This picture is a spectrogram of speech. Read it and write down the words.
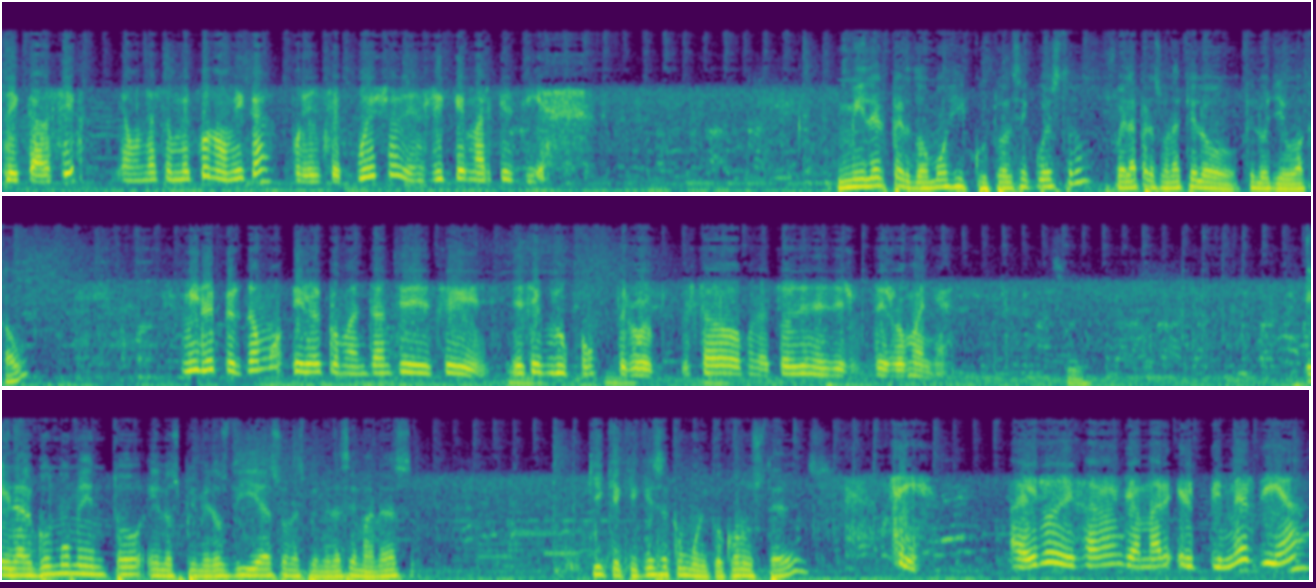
de cárcel y a una suma económica por el secuestro de Enrique Márquez Díaz. ¿Miller Perdomo ejecutó el secuestro? ¿Fue la persona que lo, que lo llevó a cabo? Miller Perdomo era el comandante de ese, de ese grupo, pero estaba bajo las órdenes de, de Romaña. Sí. En algún momento, en los primeros días o en las primeras semanas, Quique Quique se comunicó con ustedes. Sí, a él lo dejaron llamar el primer día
